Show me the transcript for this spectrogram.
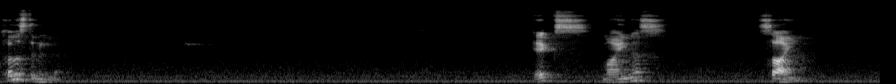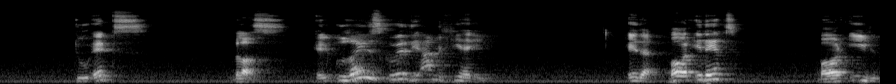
خلصت من ده. X minus sine 2x plus ال cosine square دي أعمل فيها إيه؟ إيه ده؟ power إيه ديت؟ power even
